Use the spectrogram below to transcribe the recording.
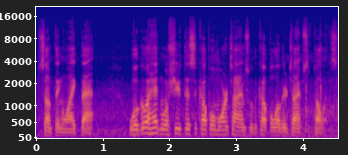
something like that. We'll go ahead and we'll shoot this a couple more times with a couple other types of pellets.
